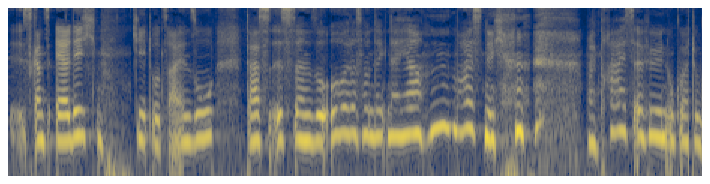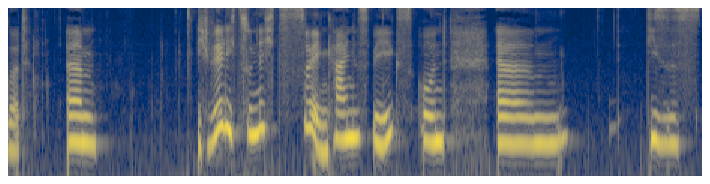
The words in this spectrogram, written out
ist ganz ehrlich, geht uns allen so, das ist dann so, oh, dass man denkt, naja, hm, weiß nicht, mein Preis erhöhen, oh Gott, oh Gott. Ähm, ich will dich zu nichts zwingen, keineswegs. Und ähm, dieses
